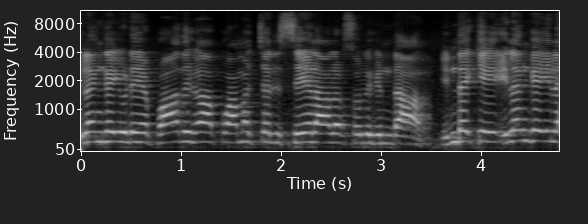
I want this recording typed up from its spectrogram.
இலங்கையுடைய பாதுகாப்பு அமைச்சர் செயலாளர் சொல்லுகின்றார். இன்றைக்கு இலங்கையில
